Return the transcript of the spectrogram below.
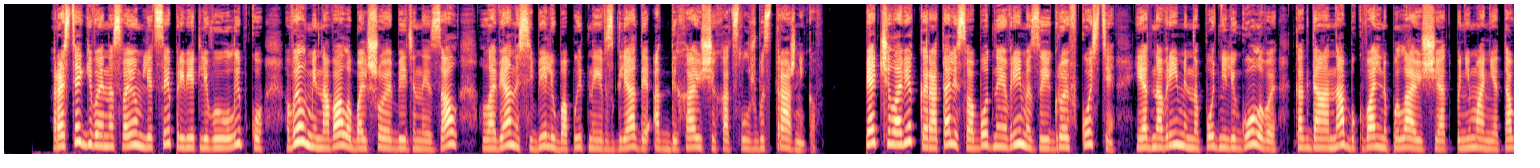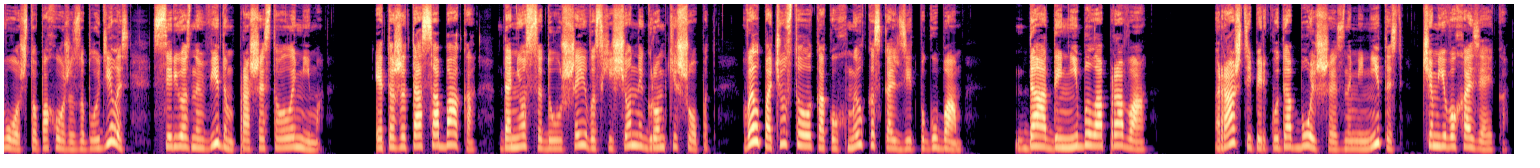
Растягивая на своем лице приветливую улыбку, Вэл миновала большой обеденный зал, ловя на себе любопытные взгляды отдыхающих от службы стражников – Пять человек коротали свободное время за игрой в кости и одновременно подняли головы, когда она, буквально пылающая от понимания того, что, похоже, заблудилась, с серьезным видом прошествовала мимо. «Это же та собака!» — донесся до ушей восхищенный громкий шепот. Вэл почувствовала, как ухмылка скользит по губам. Да, Дени была права. Раш теперь куда большая знаменитость, чем его хозяйка.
